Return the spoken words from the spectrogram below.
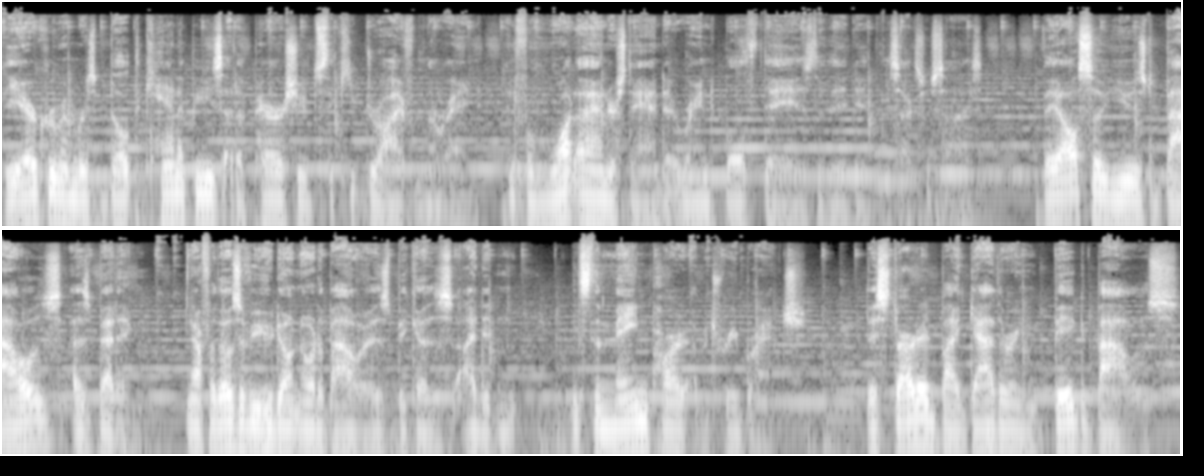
the aircrew members built canopies out of parachutes to keep dry from the rain. And from what I understand, it rained both days that they did this exercise. They also used boughs as bedding. Now, for those of you who don't know what a bough is, because I didn't, it's the main part of a tree branch. They started by gathering big boughs,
